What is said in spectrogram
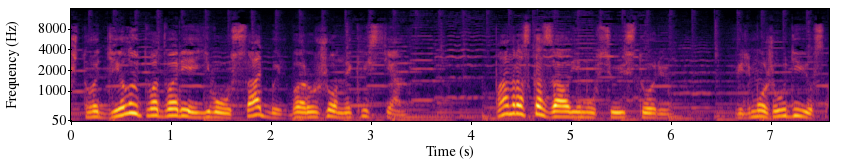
что делают во дворе его усадьбы вооруженные крестьяне. Пан рассказал ему всю историю. Вельможа удивился.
